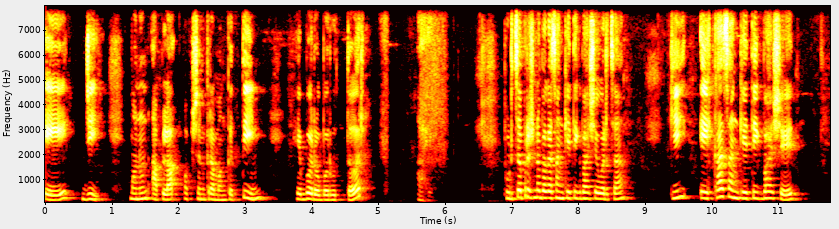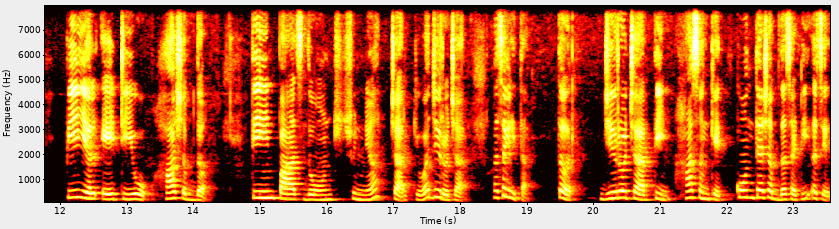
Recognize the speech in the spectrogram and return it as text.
ए जी म्हणून आपला ऑप्शन क्रमांक तीन हे बरोबर उत्तर आहे. पुढचा प्रश्न बघा सांकेतिक भाषेवरचा. की एका सांकेतिक भाषेत P L A T O हा शब्द तीन पाच दोन शून्य चार किंवा झिरो चार असं लिहितात. तर झिरो चार तीन हा संकेत कोणत्या शब्दासाठी असेल?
